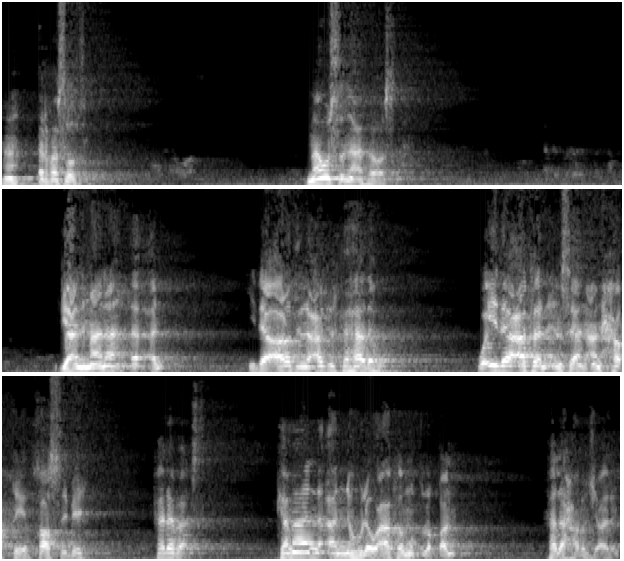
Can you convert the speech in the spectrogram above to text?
ها؟ ارفع صوتك. ما وصلنا عفا وصلنا. يعني معناه إذا أردنا العدل فهذا هو. وإذا عفى الإنسان عن حقه الخاص به فلا بأس. كما أنه لو عفى مطلقا فلا حرج عليه.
